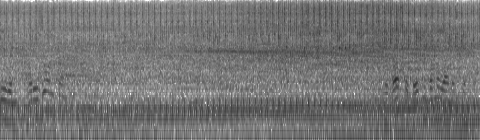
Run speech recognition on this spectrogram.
рівень горизонту. Будь ласка, техніка наявності.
